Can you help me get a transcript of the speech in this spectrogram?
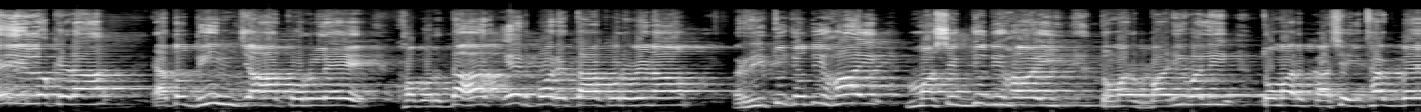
এই লোকেরা এত দিন যা করলে, খবরদার, এরপরে তা করবে না। ঋতু যদি হয়, মাসিক যদি হয়, তোমার বাড়িওয়ালি তোমার কাছেই থাকবে,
